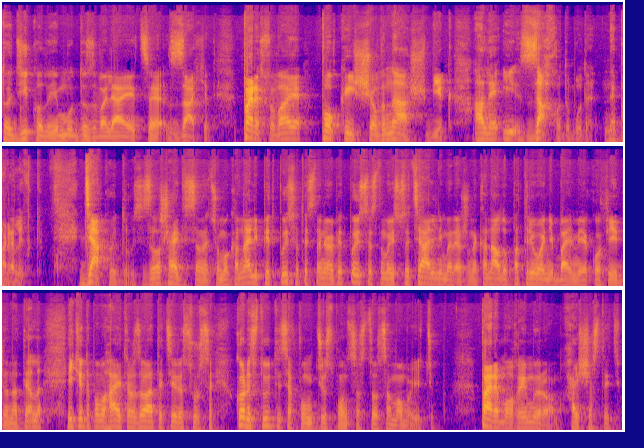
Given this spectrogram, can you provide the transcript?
Тоді, коли йому дозволяє це захід, пересуває поки що в наш бік, але і заходу буде не переливки. Дякую, друзі. Залишайтеся на цьому каналі, підписуйтесь на нього, підписуйтесь на мої соціальні мережі на каналу Патреоні Баймія Кофі і Донателла, які допомагають розвивати ці ресурси. Користуйтеся функцією спонсорства в самому YouTube. Перемоги і миру вам! Хай щастить!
